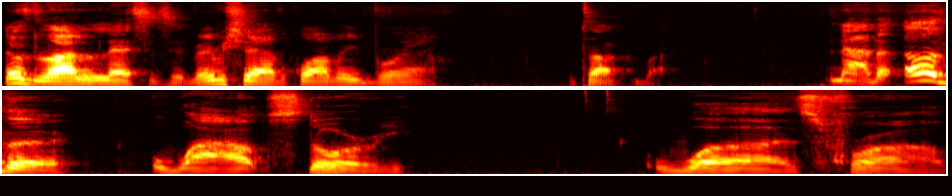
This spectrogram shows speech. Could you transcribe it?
There's a lot of lessons here. Maybe should have Kwame Brown. We'll talk about it. Now the other wild story was from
